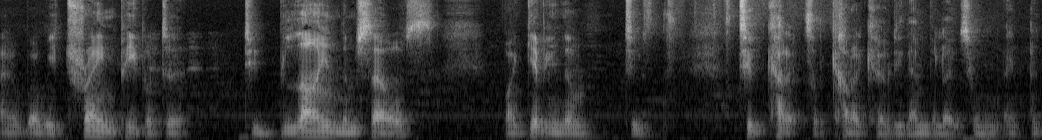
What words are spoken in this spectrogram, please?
uh, where we train people to, to blind themselves by giving them two, two color, sort of color coded envelopes and, and, and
